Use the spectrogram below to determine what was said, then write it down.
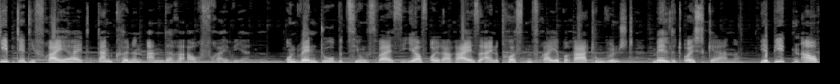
Gib dir die Freiheit, dann können andere auch frei werden. Und wenn du bzw. ihr auf eurer Reise eine kostenfreie Beratung wünscht, meldet euch gerne. Wir bieten auch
